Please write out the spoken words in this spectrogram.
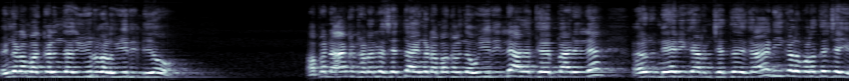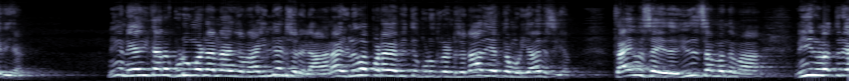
எங்கட மக்கள் இந்த உயிர்கள் உயிர் இல்லையோ? அப்போ நாங்கள் கடலில் செத்தா எங்கட மக்கள் இந்த உயிர் இல்லை அதை கேட்பார் இல்லை. அவர் நேவிக்காரன் செத்ததுக்காக நீங்கள் பலத்தை செய்கிறீர்கள். நீங்கள் நேவிக்காரன் கொடுங்கடா நான் சொல்கிறேன் இல்லைன்னு சொல்லலை. ஆனால் இழுவப்பட வித்து கொடுக்குறேன்னு சொன்னால் அது ஏற்க முடியாத விஷயம். தயவு செய்து இது சம்பந்தமாக நீர்வளத்துறை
